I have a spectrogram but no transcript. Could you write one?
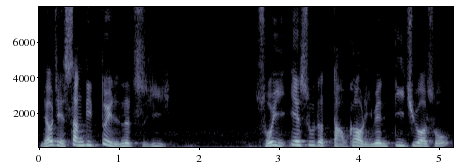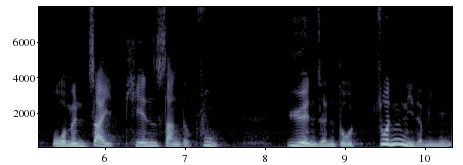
了解上帝对人的旨意，所以耶稣的祷告里面第一句话说：“我们在天上的父，愿人都尊你的名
